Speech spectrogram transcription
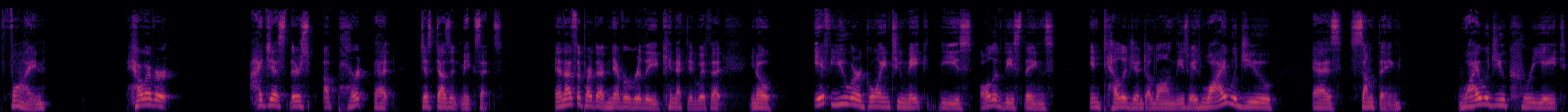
fine. However, I just, there's a part that just doesn't make sense. And that's the part that I've never really connected with that, you know, if you were going to make these all of these things intelligent along these ways why would you as something why would you create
